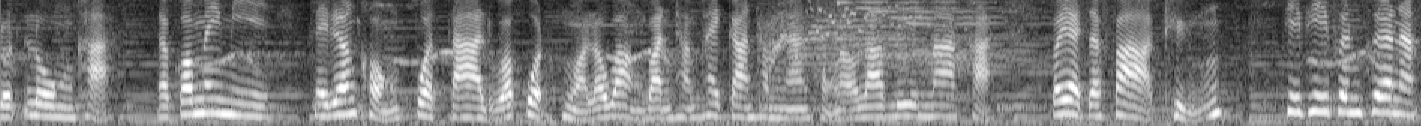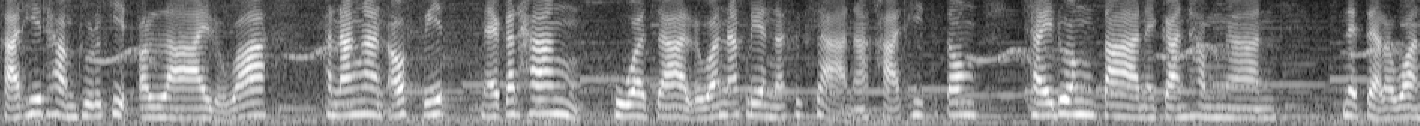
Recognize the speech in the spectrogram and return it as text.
ลดลงค่ะ แล้วก็ไม่มีในเรื่องของปวดตาหรือว่าปวดหัวระหว่างวันทำให้การทำงานของเราราบรื่นมากค่ะ ก็อยากจะฝากถึง พี่ๆเพื่อนๆนะคะ ที่ทำธุรกิจออนไลน์ หรือว่าพนักงานออฟฟิศแม้กระทั่งครูอาจารย์หรือว่านักเรียนนักศึกษานะคะ ที่จะต้องใช้ดวงตาในการทำงานในแต่ละวัน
